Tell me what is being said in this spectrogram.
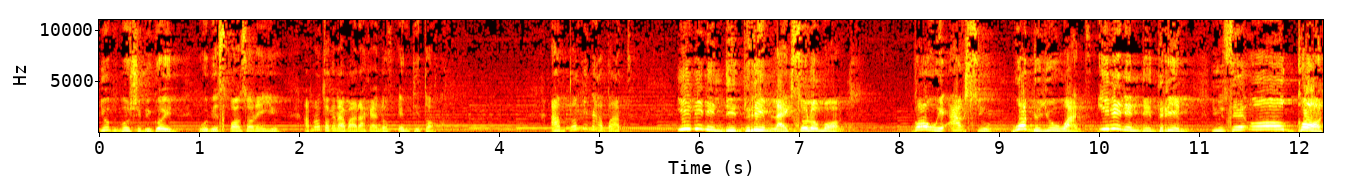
You people should be going, we'll be sponsoring you. I'm not talking about that kind of empty talk. I'm talking about even in the dream, like Solomon, God will ask you, What do you want? Even in the dream, you say, Oh God,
